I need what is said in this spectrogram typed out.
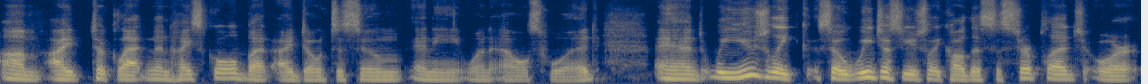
um, I took Latin in high school, but I don't assume anyone else would. And we usually, so we just usually call this a surplusage or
